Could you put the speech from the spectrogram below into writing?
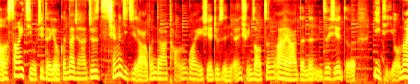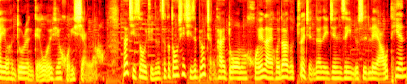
呃上一集我记得有跟大家就是前面几集啦，有跟大家讨论关于一些就是你来寻找真爱啊等等这些的议题哦。那也有很多人给我一些回响啦。那其实我觉得这个东西其实不用讲太多，我们回来回到一个最简单的一件事情，就是聊天。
